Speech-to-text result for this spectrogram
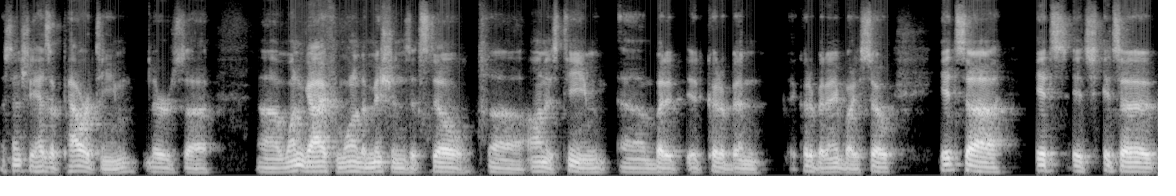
essentially has a power team. There's uh, uh, one guy from one of the missions that's still uh, on his team, um, but it, it could have been it could have been anybody. So it's uh it's it's it's a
